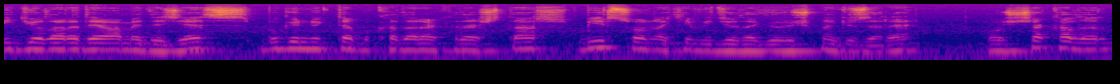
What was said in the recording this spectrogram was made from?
Videolara devam edeceğiz. Bugünlük de bu kadar arkadaşlar. Bir sonraki videoda görüşmek üzere. Hoşça kalın.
